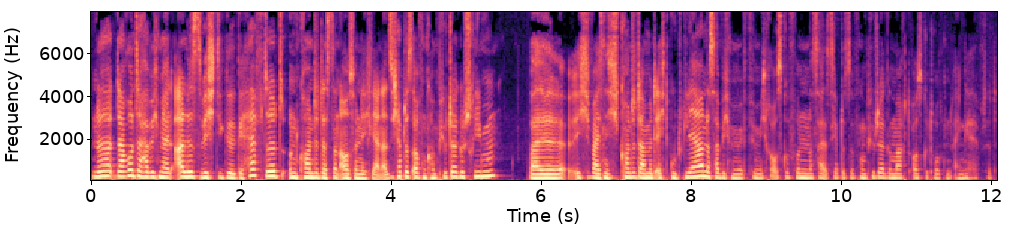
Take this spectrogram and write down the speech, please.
Und da, darunter habe ich mir halt alles Wichtige geheftet und konnte das dann auswendig lernen. Also ich habe das auf dem Computer geschrieben weil ich weiß nicht, ich konnte damit echt gut lernen. Das habe ich für mich rausgefunden. Das heißt, ich habe das auf Computer gemacht, ausgedruckt und eingeheftet.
